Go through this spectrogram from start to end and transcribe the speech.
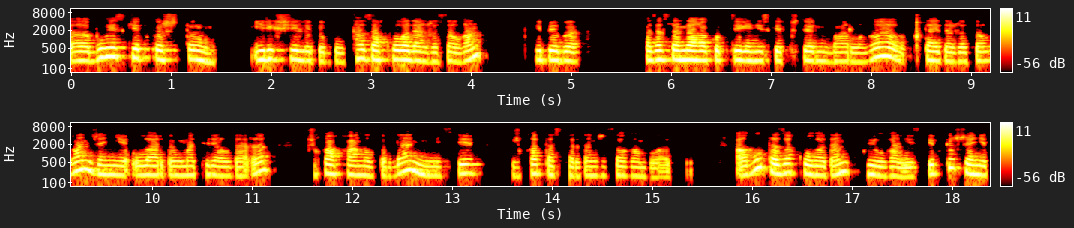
Э, бұл ескерткіштің ерекшелігі бұл таза қоладан жасалған. Себебі қазақстандағы көптеген ескерткіштердің барлығы қытайда жасалған және олардың материалдары жұқа қаңылтырдан немесе жұқа тастардан жасалған болатын. Ал бұл таза қоладан құйылған ескерткіш және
